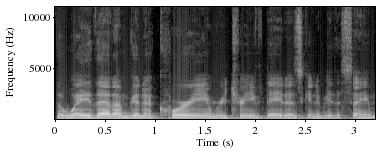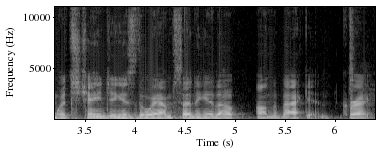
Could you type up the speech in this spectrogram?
the way that I'm going to query and retrieve data is going to be the same. What's changing is the way I'm setting it up on the back end, correct?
